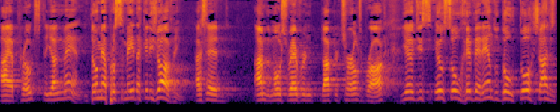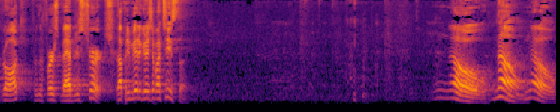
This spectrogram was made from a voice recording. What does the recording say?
I approached the young man. Então eu me aproximei daquele jovem. I said, I'm the Most Reverend Dr. Charles Brock E eu disse: Eu sou o reverendo doutor Charles Brock, from the First Baptist Church. da Primeira Igreja Batista. No, Não. no.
